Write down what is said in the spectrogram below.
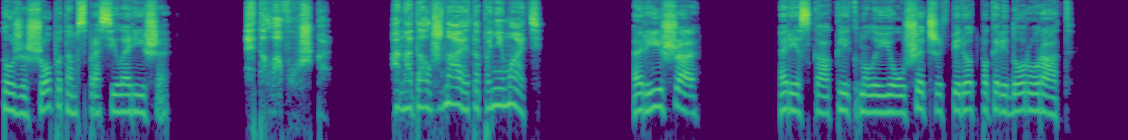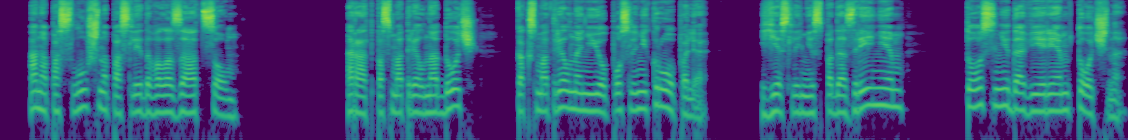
Тоже шепотом спросила Риша. «Это ловушка. Она должна это понимать». «Риша!» Резко окликнул ее ушедший вперед по коридору Рад. Она послушно последовала за отцом. Рад посмотрел на дочь, как смотрел на нее после некрополя. Если не с подозрением, то с недоверием точно.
